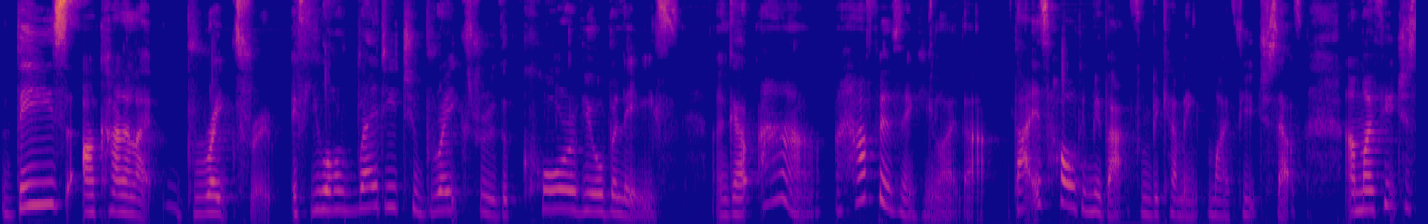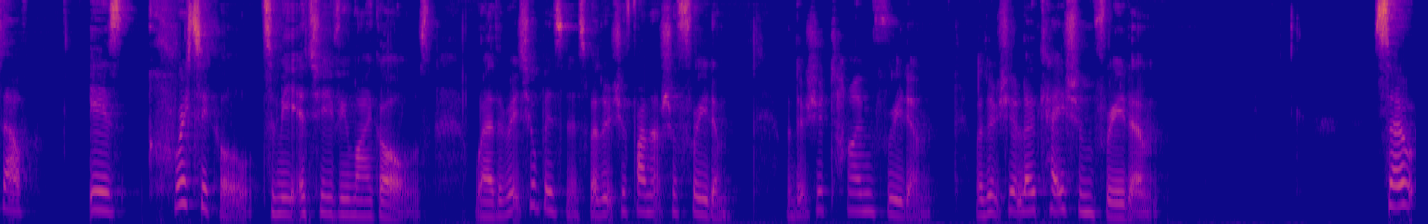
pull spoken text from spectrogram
these are kind of like breakthrough. If you are ready to break through the core of your belief and go, ah, I have been thinking like that, that is holding me back from becoming my future self. And my future self is critical to me achieving my goals, whether it's your business, whether it's your financial freedom, whether it's your time freedom, whether it's your location freedom. So,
